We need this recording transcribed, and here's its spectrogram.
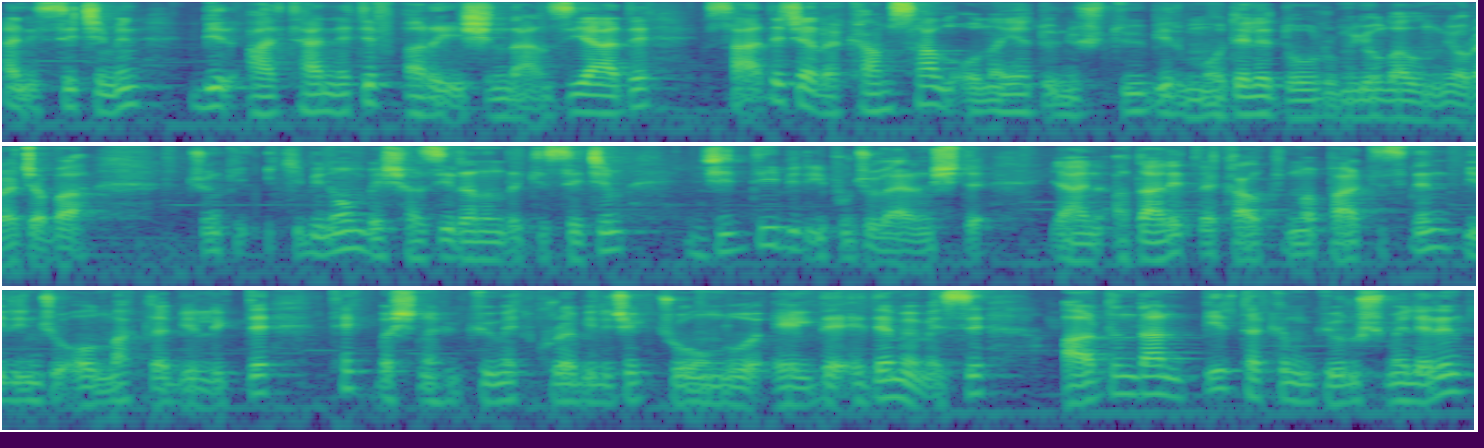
hani seçimin bir alternatif arayışından ziyade sadece rakamsal onaya dönüştüğü bir modele doğru mu yol alınıyor acaba? Çünkü 2015 Haziran'ındaki seçim ciddi bir ipucu vermişti. Yani Adalet ve Kalkınma Partisi'nin birinci olmakla birlikte tek başına hükümet kurabilecek çoğunluğu elde edememesi ardından bir takım görüşmelerin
